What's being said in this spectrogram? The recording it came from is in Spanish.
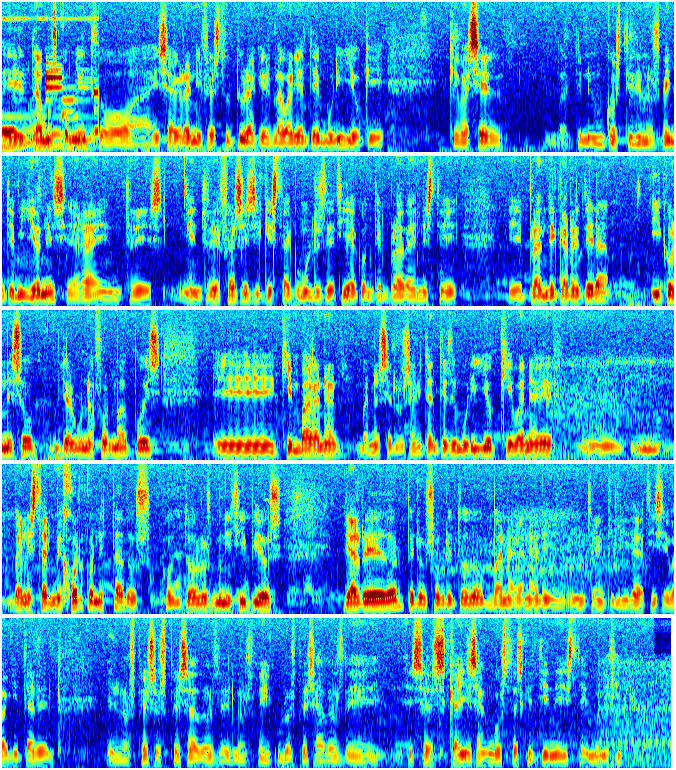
Eh, damos comienzo a esa gran infraestructura que es la variante de Murillo, que, que va a ser va a tener un coste de unos 20 millones, se hará en tres, en tres fases y que está, como les decía, contemplada en este eh, plan de carretera. Y con eso, de alguna forma, pues eh, quien va a ganar van a ser los habitantes de Murillo, que van a ver, eh, van a estar mejor conectados con todos los municipios de alrededor, pero sobre todo van a ganar en, tranquilidad y se va a quitar los pesos pesados de los vehículos pesados de esas calles angostas que tiene este municipio.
